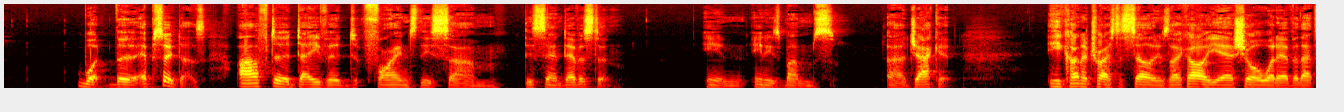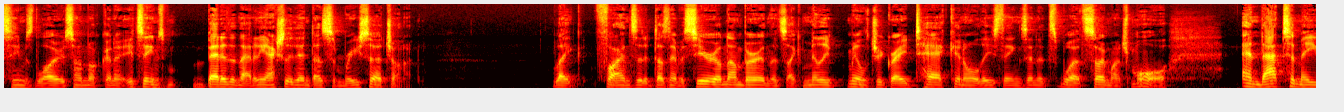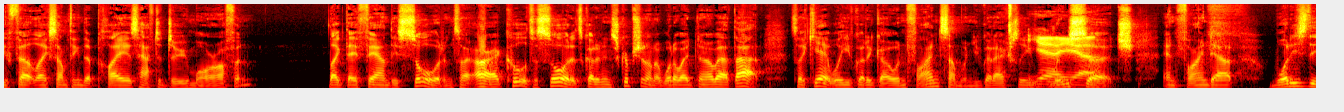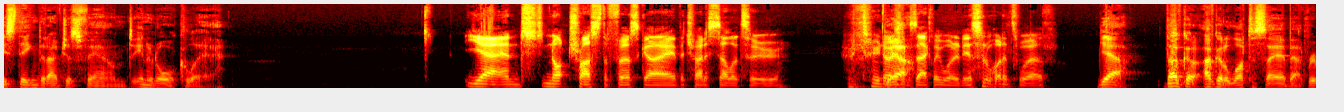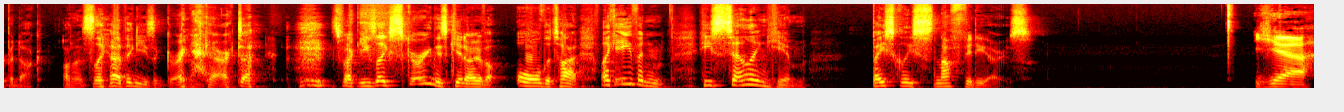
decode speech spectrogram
what the episode does. After David finds this um this Sandevistan in in his mum's uh, jacket, he kind of tries to sell it. He's like, "Oh yeah, sure, whatever. That seems low, so I'm not gonna." It seems better than that, and he actually then does some research on it. Like finds that it doesn't have a serial number and it's like mili- military grade tech and all these things, and it's worth so much more. And that to me felt like something that players have to do more often. Like they found this sword and it's like, all right, cool, it's a sword. It's got an inscription on it. What do I know about that? It's like, yeah, well, you've got to go and find someone. You've got to actually Yeah, yeah. research and find out what is this thing that I've just found in an lair. Yeah, and not trust the first guy they try to sell it to, who- who knows Yeah. exactly what it is and what it's worth. Yeah, I've got I've got a lot to say about Ripperdoc. Honestly, I think he's a great character. It's fucking, he's like screwing this kid over all the time. Like even he's selling him basically snuff videos. Yeah.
